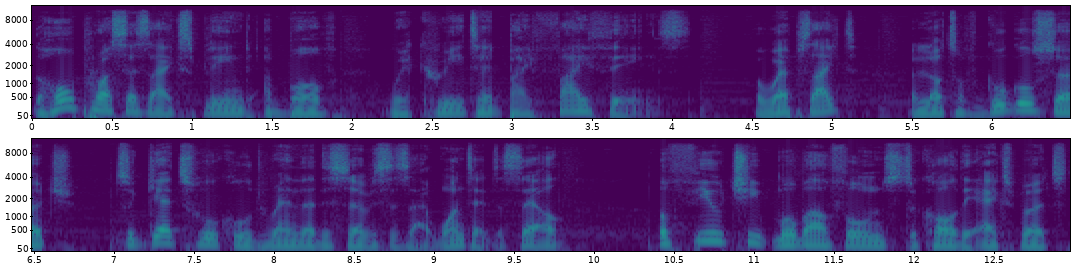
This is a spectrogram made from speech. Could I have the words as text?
The whole process I explained above were created by 5 things. A website, a lot of Google search to get who could render the services I wanted to sell, a few cheap mobile phones to call the experts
